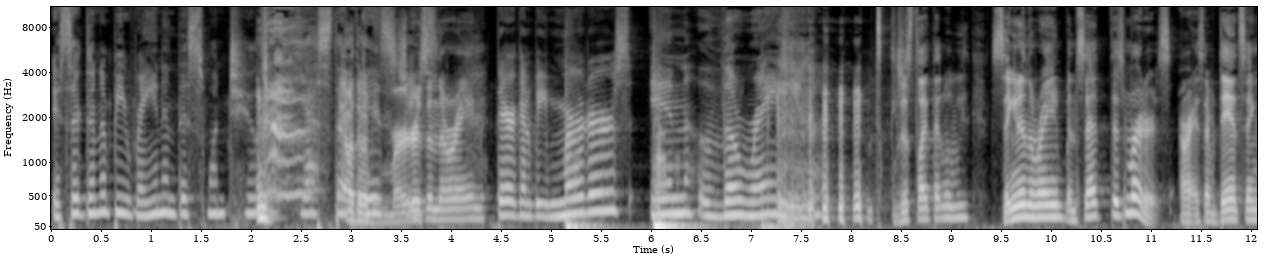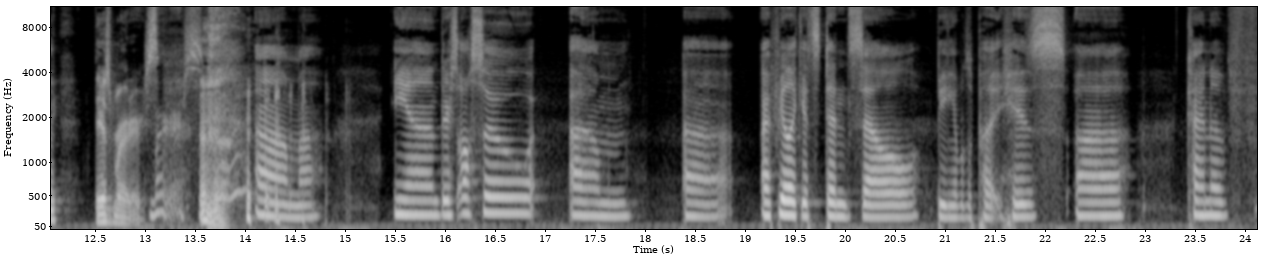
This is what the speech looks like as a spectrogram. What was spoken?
Is there gonna be rain in this one too? yes, there Are there to be murders Jason. in the rain? There are gonna be murders in the rain. it's just like that movie, Singing in the Rain, but instead there's murders. All right, instead of dancing, there's murders. murders. um, and there's also, um, uh, I feel like it's Denzel being able to put his uh, kind of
